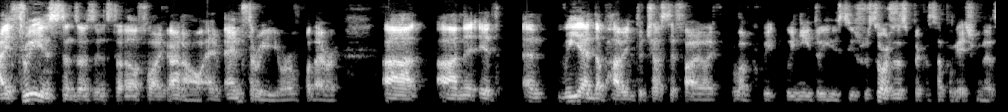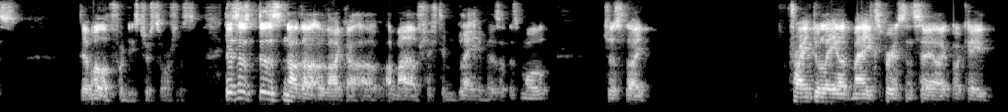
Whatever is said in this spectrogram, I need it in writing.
i3 instances instead of like, I don't know, M- M3 or whatever? Uh, and it and we end up having to justify like, look, we, we need to use these resources because the application is developed for these resources. This is this is not a, like a, a matter of shifting blame. It's, it's more just like trying to lay out my experience and say like, okay,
